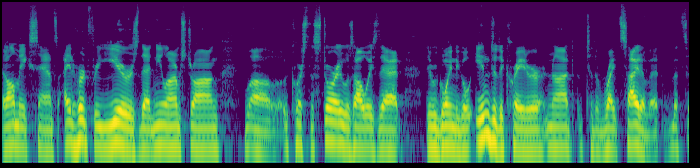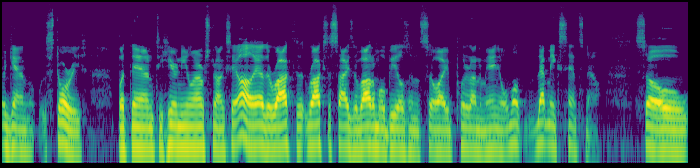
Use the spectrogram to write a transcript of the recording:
it all makes sense. I had heard for years that Neil Armstrong, uh, of course, the story was always that they were going to go into the crater, not to the right side of it. That's, again, stories. But then to hear Neil Armstrong say, oh, yeah, the, rock, the rock's the size of automobiles, and so I put it on a manual, well, that makes sense now. So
